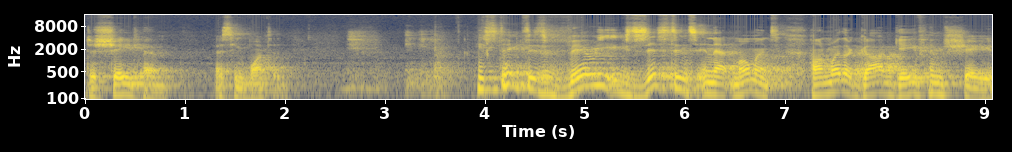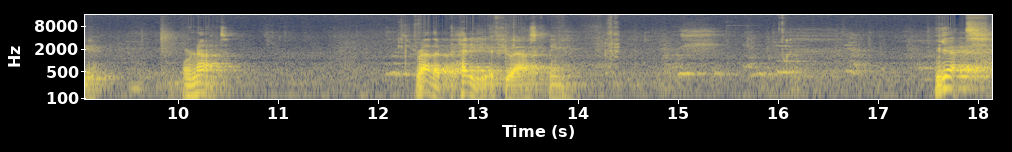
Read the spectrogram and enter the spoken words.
to shade him as he wanted. He staked his very existence in that moment on whether God gave him shade or not. It's rather petty, if you ask me. Yet,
